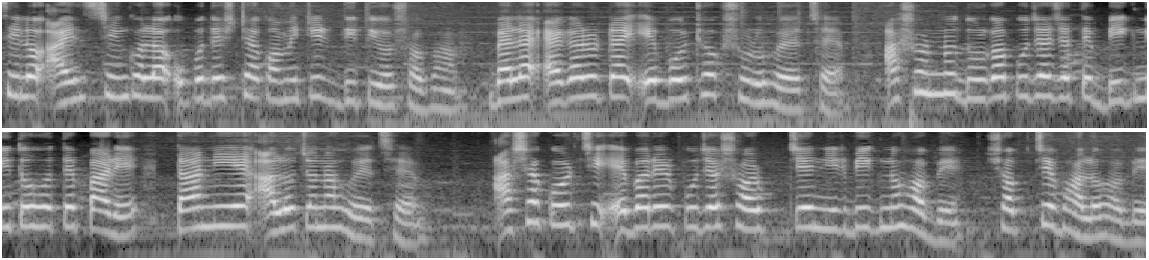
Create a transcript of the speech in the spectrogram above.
ছিল আইন শৃঙ্খলা উপদেষ্টা কমিটির দ্বিতীয় সভা। বেলা এগারোটায় এ বৈঠক শুরু হয়েছে। আসন্ন দুর্গাপূজা যাতে বিঘ্নিত হতে পারে, তা নিয়ে আলোচনা হয়েছে। আশা করছি এবারের পূজা সবচেয়ে নির্বিঘ্ন হবে, সবচেয়ে ভালো হবে।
